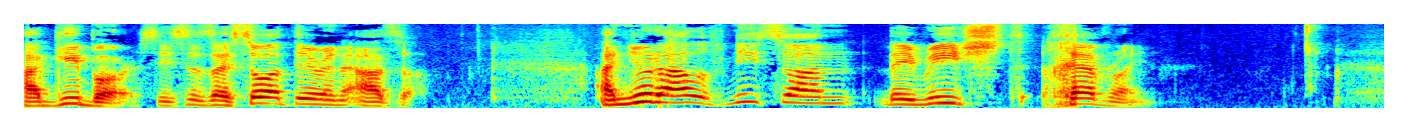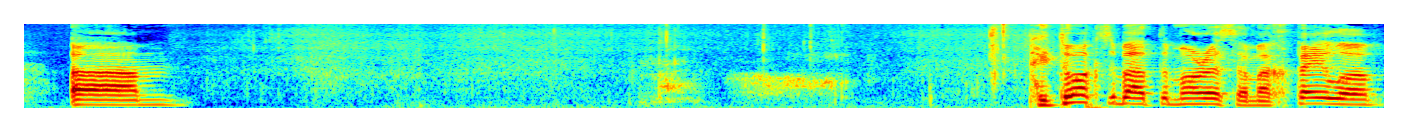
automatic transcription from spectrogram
Hagibor. So he says, I saw it there in Aza. On Yud Aleph Nisan, they reached Chevron. Um, he talks about the Maras HaMachpelah,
